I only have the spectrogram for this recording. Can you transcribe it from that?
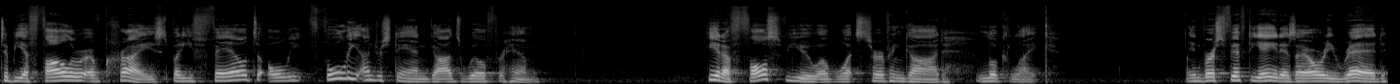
to be a follower of Christ, but he failed to only fully understand God's will for him. He had a false view of what serving God looked like. In verse 58, as I already read,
